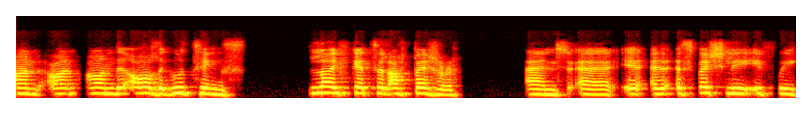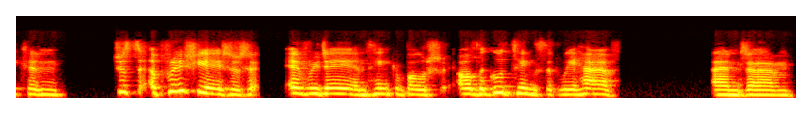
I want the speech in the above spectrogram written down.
on on on the, all the good things, life gets a lot better. And uh, especially if we can just appreciate it every day and think about all the good things that we have. And um,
